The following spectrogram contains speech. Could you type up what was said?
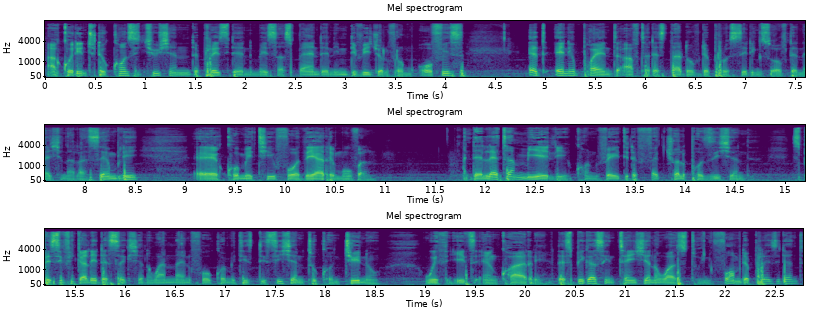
According to the Constitution, the President may suspend an individual from office at any point after the start of the proceedings of the National Assembly uh, Committee for their removal. The letter merely conveyed the factual position, specifically the Section 194 Committee's decision to continue with its inquiry. The Speaker's intention was to inform the President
